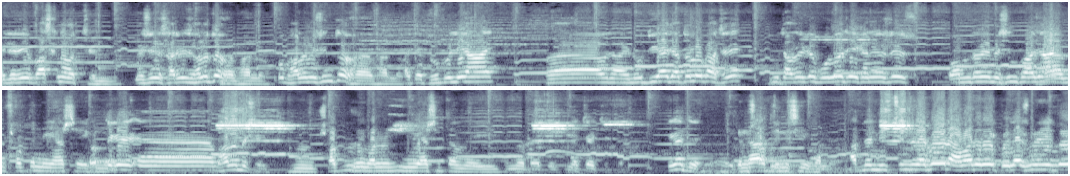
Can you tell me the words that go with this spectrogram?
এটা দিয়ে পাঁচখানা হচ্ছে। মেশিনের সার্ভিস ভালো তো? হ্যাঁ, ভালো। খুব ভালো মেশিন তো? হ্যাঁ ভালো। আচ্ছা ধুবুলিয়ায় আহ, নদিয়ায় যত লোক আছে তুমি তাদেরকে বলো যে এখানে আসলে কম দামে মেশিন পাওয়া হ্যাঁ যায়। আমি সব তো নিয়ে আসি এখানে। থেকে ভালো মেশিন হুম, সব ভালো নিয়ে আসি তো আমি এই আচ্ছা আচ্ছা আচ্ছা। ঠিক আছে? এখানে সব জিনিসই ভালো। আপনি নিশ্চিন্ত রাখুন আমাদের এই কৈলাস মেশিনিতে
